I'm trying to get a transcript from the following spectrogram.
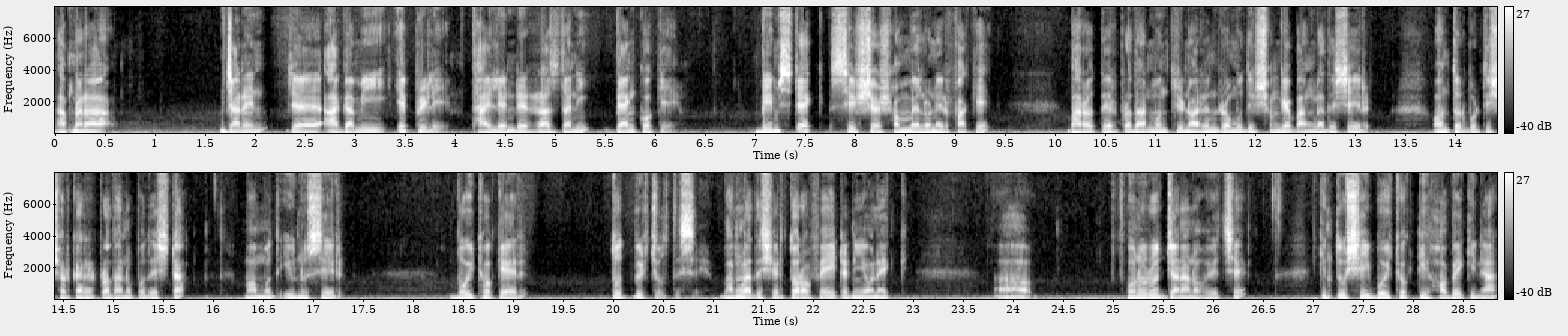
আপনারা জানেন যে আগামী এপ্রিলে থাইল্যান্ডের রাজধানী ব্যাংককে বিমস্টেক শীর্ষ সম্মেলনের ফাঁকে ভারতের প্রধানমন্ত্রী নরেন্দ্র মোদীর সঙ্গে বাংলাদেশের অন্তর্বর্তী সরকারের প্রধান উপদেষ্টা মোহাম্মদ ইউনুসের বৈঠকের তদবির চলতেছে। বাংলাদেশের তরফে এটা নিয়ে অনেক অনুরোধ জানানো হয়েছে। কিন্তু সেই বৈঠকটি হবে কিনা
